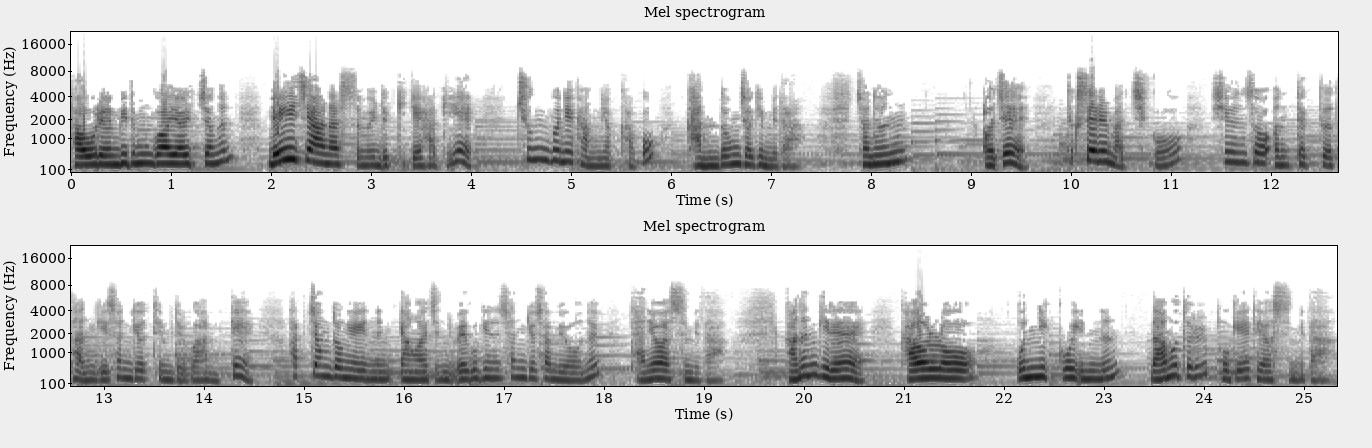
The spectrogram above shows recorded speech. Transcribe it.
바울의 믿음과 열정은 매이지 않았음을 느끼게 하기에 충분히 강력하고 감동적입니다. 저는 어제 특세를 마치고 시은서 언택트 단기 선교팀들과 함께 합정동에 있는 양화진 외국인 선교사 묘원을 다녀왔습니다. 가는 길에 가을로 옷 입고 있는 나무들을 보게 되었습니다.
